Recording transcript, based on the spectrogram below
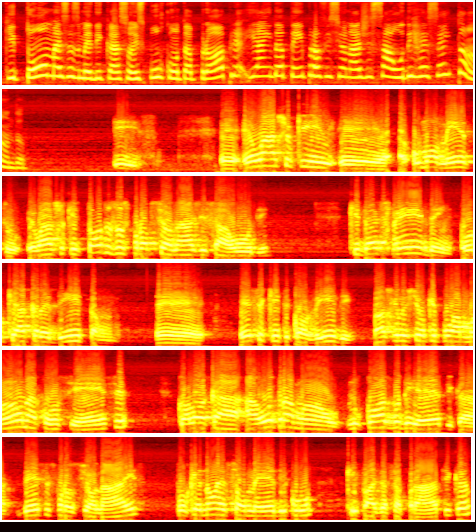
que toma essas medicações por conta própria e ainda tem profissionais de saúde receitando. Isso. É, eu acho que é, o momento, eu acho que todos os profissionais de saúde que defendem ou que acreditam é, esse kit Covid, acho que eles tinham que pôr a mão na consciência, colocar a outra mão no código de ética desses profissionais, porque não é só médico que faz essa prática,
